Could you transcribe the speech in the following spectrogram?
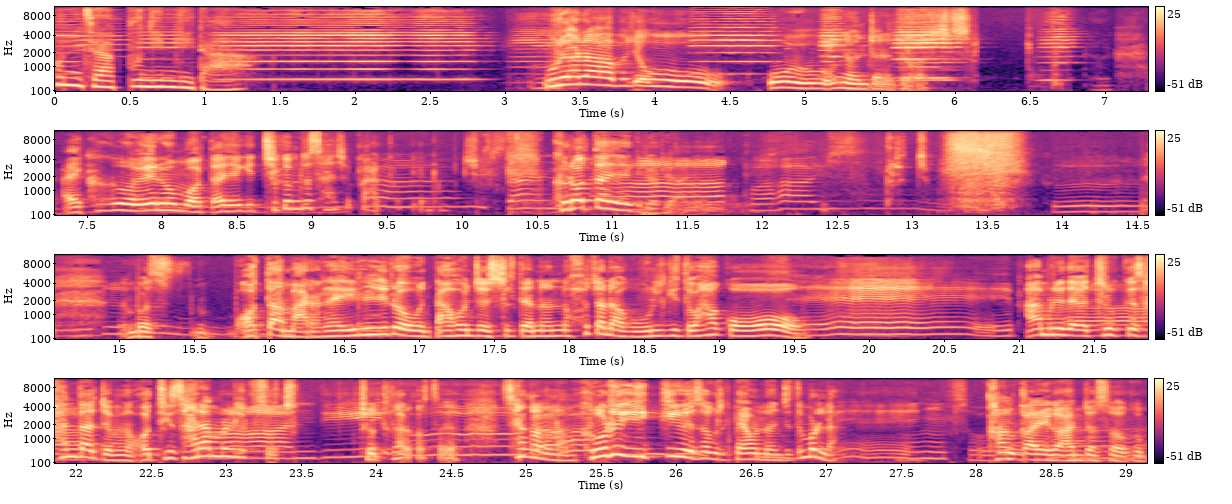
혼자뿐입니다. 우리 할아버지 5, 5년 전에 들어갔어. 아이 그거 외로움 어따 얘기 지금도 사실 가끔 외롭지. 그렇다 얘기를 해요. 그렇죠. 뭐 어따 말을 해 일리로 나 혼자 있을 때는 허전하고 울기도 하고 아무리 내가 저렇게 산다지만 어떻게 사람을 이렇게 저렇게 살겠어요 생각나면 그거를 잊기 위해서 그렇게 배웠는지도 몰라 강가에 앉아서 그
